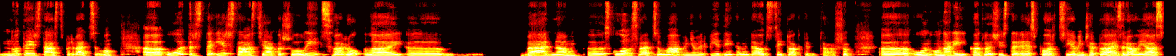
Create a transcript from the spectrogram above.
nu, te ir stāsts par vecumu. Otrs te ir stāsts jā, par šo līdzsvaru, lai bērnam uh, skolas vecumā viņam ir pietiekami daudz citu aktivitāšu. Uh, un, un arī kaut vai šis te e-sports, ja viņš ar to aizraujās,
